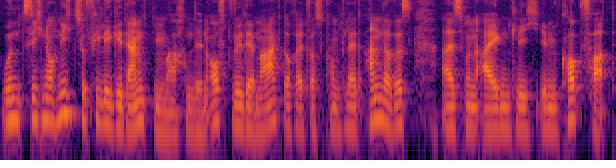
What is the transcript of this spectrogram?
und sich noch nicht so viele Gedanken machen, denn oft will der Markt auch etwas komplett anderes, als man eigentlich im Kopf hat.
